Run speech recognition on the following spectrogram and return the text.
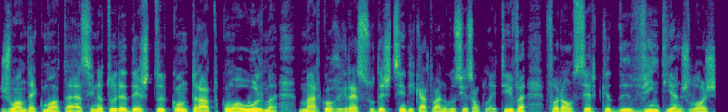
João Decmota, a assinatura deste contrato com a URMA marca o regresso deste sindicato à negociação coletiva. Foram cerca de 20 anos longe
